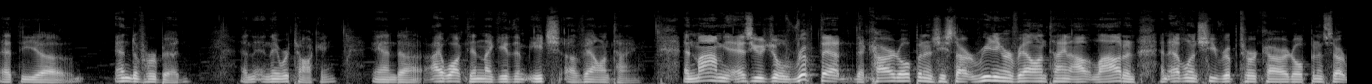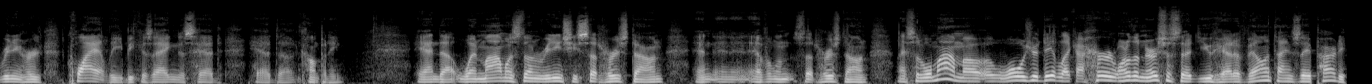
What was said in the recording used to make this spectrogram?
at the uh, end of her bed, and, and they were talking. And uh, I walked in, and I gave them each a Valentine. And Mom, as usual, ripped that the card open, and she started reading her Valentine out loud. And, and Evelyn, she ripped her card open and started reading her quietly because Agnes had had uh, company. And uh, when mom was done reading, she set hers down, and, and, and Evelyn set hers down. And I said, Well, mom, uh, what was your day like? I heard one of the nurses said you had a Valentine's Day party.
